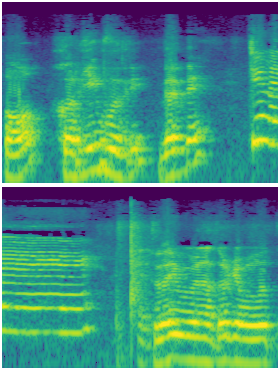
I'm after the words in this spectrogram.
o Jorge Pudri desde Chile. And today we're gonna talk about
